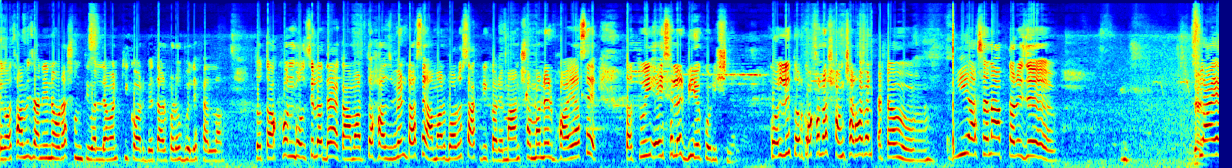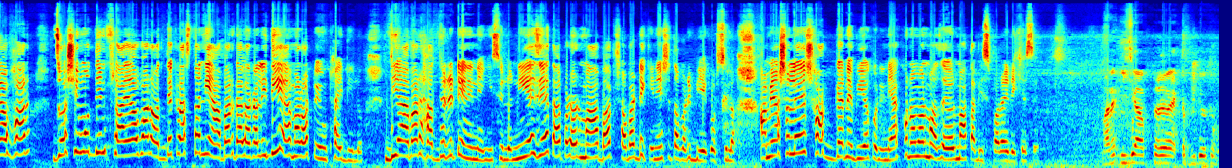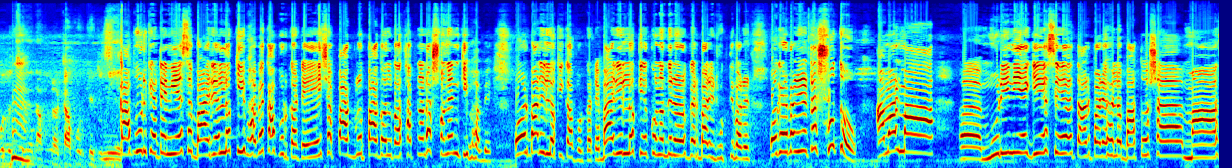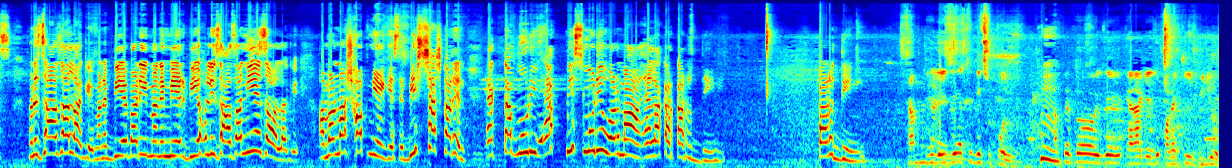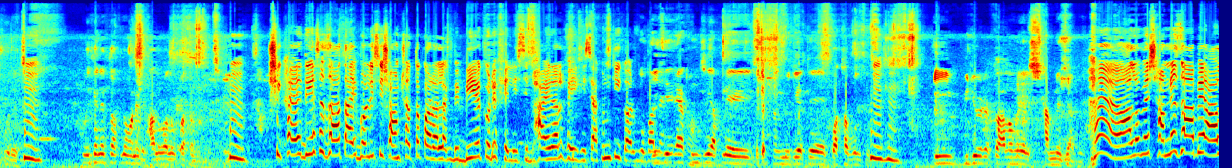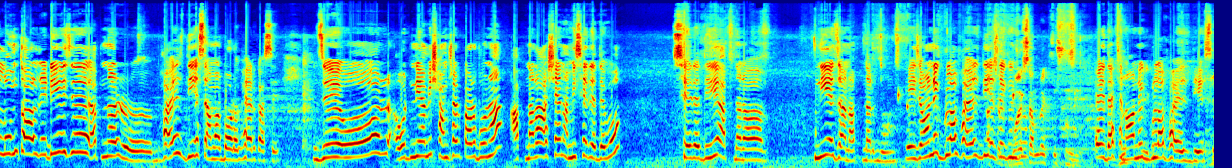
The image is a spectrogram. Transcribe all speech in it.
এ কথা আমি জানি না, ওরা শুনতে পারলে আমার কি করবে, তারপরেও বলে ফেললাম। তো তখন বলছিল, দেখ, আমার তো হাজব্যান্ড আছে, আমার বড় চাকরি করে, মান সম্মানের ভয় আছে, তা তুই এই ছেলের বিয়ে করিস না। করলে তোর কখনো সংসার হবে না। একটা ই আছে না আপনার এই যে ফ্লাইওভার জসিমউদ্দিন ফ্লাইওভার অর্ধেক রাস্তা নিয়ে আবার গালাগালি দিয়ে আমার অটোয় উঠাই দিল। দিয়ে আবার হাত ধরে টেনে নিয়ে গেছিল। নিয়ে যেয়ে তারপর ওর মা বাপ সবার ডেকে নিয়ে এসে তারপরে বিয়ে করছিল। আমি আসলে শখ জ্ঞানে বিয়ে করিনি এখন আমার মাঝে ওর মাথা বিস্ফোরাই রেখেছে। মানে এই যে আপনার একটা ভিডিওতে বলেছিলেন আপনার কাপড় কেটে নিয়ে কাপড় কেটে নিয়েছে বাইরের লোক কীভাবে কাপড় কাটে? এইসব পাগল পাগল কথা আপনারা শোনেন কীভাবে? ওর বাড়ির লোকই কাপড় কাটে। বাইরের লোকে কোনোদিন ওদের বাড়ি ঢুকতে পারেন বাড়ির একটা সুতো। আমার মা মুড়ি নিয়ে গিয়েছে তারপরে হলো বাতসা মাছ মানে যা যা লাগে মানে বিয়ে বাড়ি মানে মেয়ের বিয়ে হলে যা যা নিয়ে যাওয়া লাগে। আমার মা সব নিয়ে গেছে। বিশ্বাস করেন একটা মুড়ি এক পিস মুড়ি ওর মা এলাকার কারুর দিইনি। কারুর দিইনি। এই যে এত কিছু করলেন হুম। আপনি তো ওই যে এর আগে অনেকই ভিডিও করেছেন ওইখানে তো আপনি অনেক ভালো ভালো কথা বলেছেন। হুম। শিখাই দিয়েছে যা তাই বলেছি সংসার তো করা লাগবে বিয়ে করে ফেলেছি ভাইরাল হয়ে গেছে এখন কি করব এই বলেন? যে এখন যে আপনি সোশ্যাল মিডিয়াতে কথা বলতেছেন এই ভিডিওটা তো আলমের সামনে যাবে। হ্যাঁ আলমের সামনে যাবে। আলম তো অলরেডি যে আপনার ভয়েস দিয়েছে আমার বড় ভাইয়ের কাছে যে ওর ওর নিয়ে আমি সংসার করব না। আপনারা আসেন আমি ছেড়ে দেব। ছেড়ে দিয়ে আপনারা নিয়ে যান আপনার বোন। এই যে অনেকগুলো ভয়েস দিয়েছে কিন্তু একটু শুনি। এই দেখেন অনেকগুলো ভয়েস দিয়েছে।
